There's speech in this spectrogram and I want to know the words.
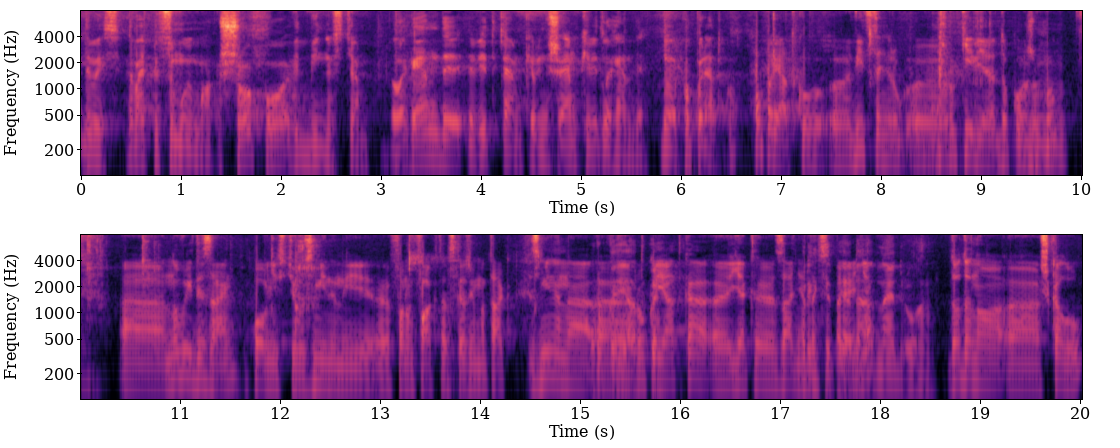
дивись, давай підсумуємо. Що по відмінностям? Легенди від Емки, верніше Емки від легенди. Давай по порядку. По порядку, е, відстань е, руків'я до кожуху. Е, Новий дизайн, повністю змінений форм-фактор, скажімо так. Змінена Рукоятка. рукоятка, як задня, В так і принципі, передня. да, одна і друга. Додано шкалу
